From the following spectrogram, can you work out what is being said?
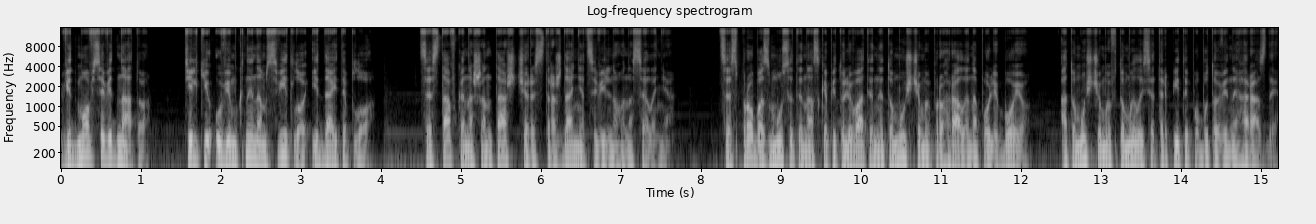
відмовся від НАТО, тільки увімкни нам світло і дай тепло. Це ставка на шантаж через страждання цивільного населення. Це спроба змусити нас капітулювати не тому, що ми програли на полі бою, а тому, що ми втомилися терпіти побутові негаразди.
